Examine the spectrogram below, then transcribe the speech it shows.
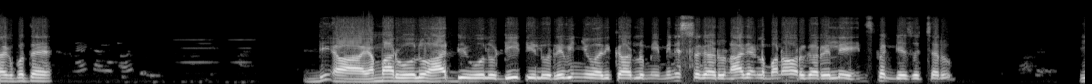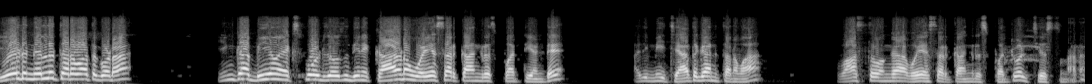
లేకపోతే ఎంఆర్ఓలు ఆర్డీఓలు డిటీలు రెవెన్యూ అధికారులు మీ మినిస్టర్ గారు నాదెండ్ల మనోహర్ గారు వెళ్ళి ఇన్స్పెక్ట్ చేసి వచ్చారు. ఏడు నెలల తర్వాత కూడా ఇంకా బియ్యం ఎక్స్పోర్ట్ అవుతుంది దీనికి కారణం వైఎస్ఆర్ కాంగ్రెస్ పార్టీ అంటే అది మీ చేతగానితనమా? వాస్తవంగా వైఎస్ఆర్ కాంగ్రెస్ పార్టీ వాళ్ళు చేస్తున్నారా?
